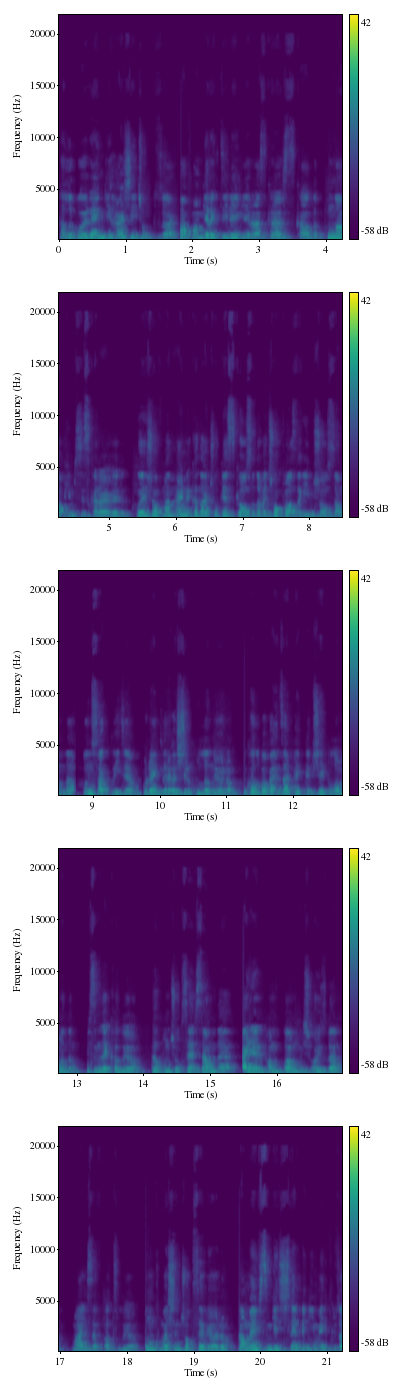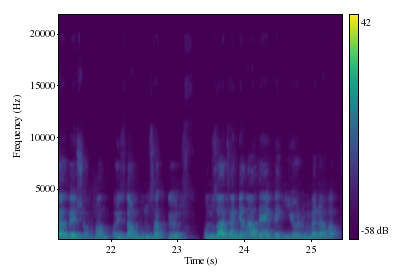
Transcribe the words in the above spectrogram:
Kalıbı, rengi, her şeyi çok güzel. Ne yapmam gerektiğiyle ilgili biraz kararsız kaldım. Bunu ne yapayım siz karar verin. Bu eşofman her ne kadar çok eski olsa da ve çok fazla giymiş olsam da bunu saklayacağım. Bu renkleri aşırı kullanıyorum. Bu kalıba benzer pek de bir şey bulamadım. Bizimle kalıyor. Kalıbını çok sevsem de her yeri pamuklanmış. O yüzden maalesef atılıyor. Bunun kumaşını çok seviyorum. Tam mevsim geçişlerinde giymelik güzel bir eşofman. O yüzden bunu saklıyoruz. Bunu zaten genelde evde giyiyorum ve rahat.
